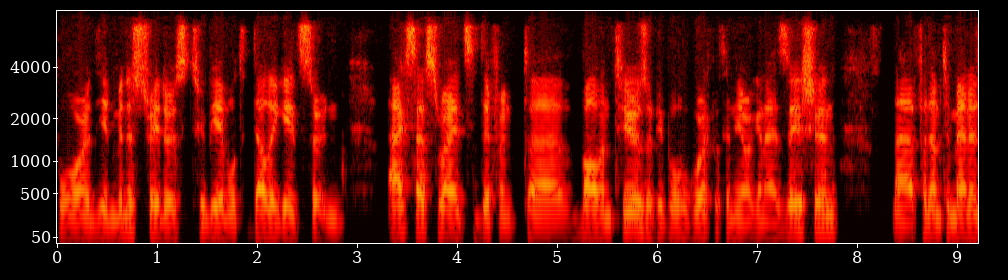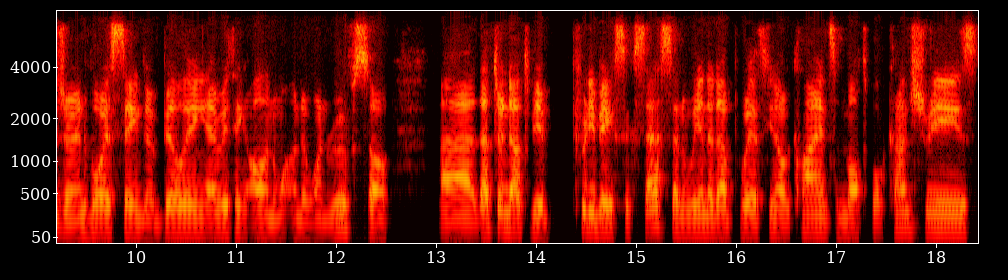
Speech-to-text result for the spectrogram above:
for the administrators to be able to delegate certain access rights to different uh, volunteers or people who work within the organization uh, for them to manage their invoicing, their billing, everything all in, under one roof. So uh, that turned out to be a pretty big success, and we ended up with you know clients in multiple countries.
